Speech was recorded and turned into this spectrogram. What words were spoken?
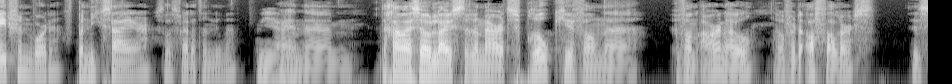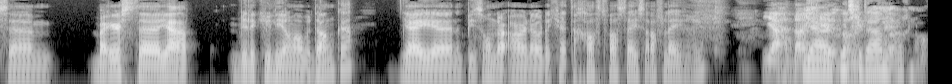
patron worden, of paniekzaaier, zoals wij dat dan noemen. ja. En ehm, dan gaan wij zo luisteren naar het sprookje van, eh, van Arno over de afvallers. Dus, ehm, maar eerst, eh, ja, wil ik jullie allemaal bedanken. Jij eh, in het bijzonder, Arno, dat jij te gast was deze aflevering. Ja, dank Ja, je. goed dat ik gedaan, Arno.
